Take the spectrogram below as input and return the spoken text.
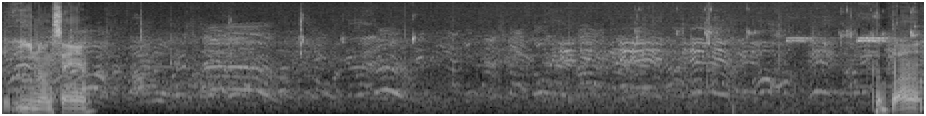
You know what I'm saying? Good bump.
